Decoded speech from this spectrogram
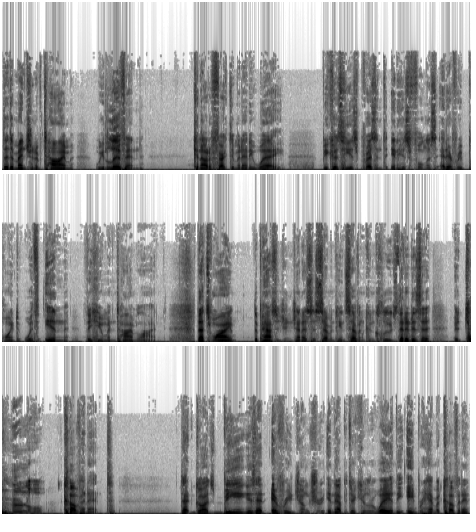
The dimension of time we live in cannot affect him in any way, because he is present in his fullness at every point within the human timeline. That's why the passage in Genesis 17:7 concludes that it is an eternal covenant. That God's being is at every juncture in that particular way, and the Abrahamic covenant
